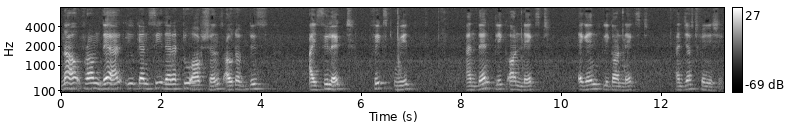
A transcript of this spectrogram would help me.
Now from there you can see there are two options. Out of this I select fixed width and then click on next. Again click on next and just finish it.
